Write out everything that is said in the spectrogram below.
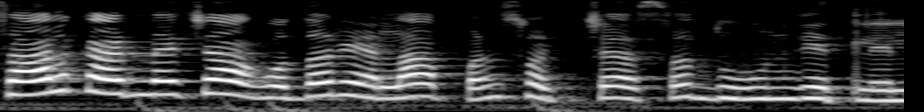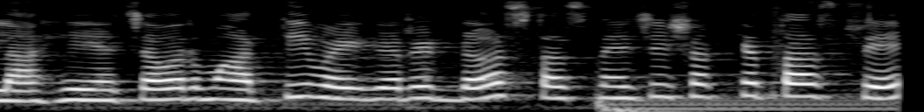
साल काढण्याच्या अगोदर याला आपण स्वच्छ असं धुवून घेतलेलं आहे. याच्यावर माती वगैरे डस्ट असण्याची शक्यता असते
